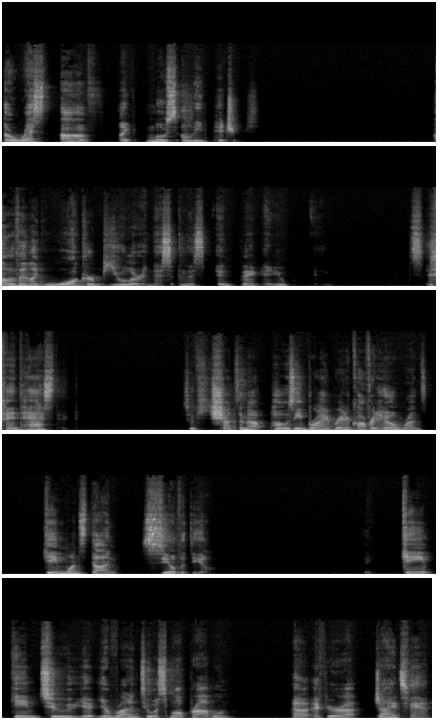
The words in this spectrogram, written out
the rest of like most elite pitchers. Other than like Walker Buehler in this, in this in thing, and you, it's, it's fantastic. So he shuts him out. Posey, Bryant, Brandon Crawford, hit home runs. Game one's done. Seal the deal game game two, you, you run into a small problem. Uh, if you're a Giants fan,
